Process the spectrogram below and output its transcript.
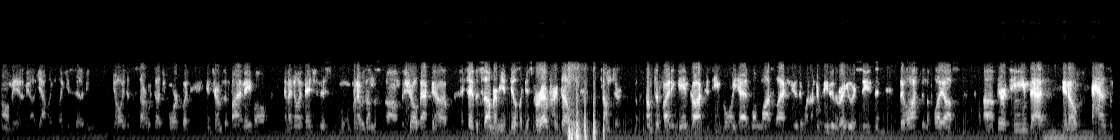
Oh man, I mean, yeah, like like you said, I mean, you always have to start with Dutch Fork, but in terms of five A ball, and I know I mentioned this when, when I was on the, um, the show back, uh, I say the summer. I mean, it feels like it's forever ago. Sumter, Sumter fighting Gamecocks, a team who only had one loss last year. They went undefeated in the regular season. They lost in the playoffs. Uh, they're a team that you know has some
